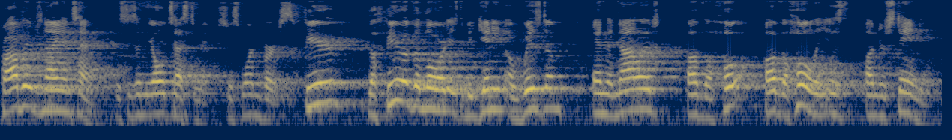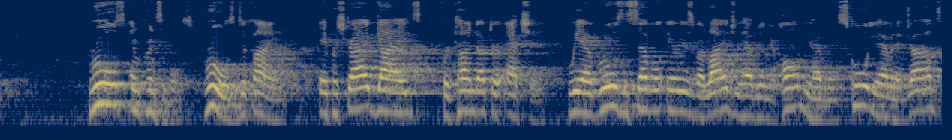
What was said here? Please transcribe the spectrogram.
Proverbs 9 and 10. This is in the Old Testament. It's just one verse. Fear, the fear of the Lord is the beginning of wisdom, and the knowledge of the, ho- of the holy is understanding. Rules and principles. Rules define a prescribed guides for conduct or action. We have rules in several areas of our lives. You have it in your home, you have it in school, you have it at jobs,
